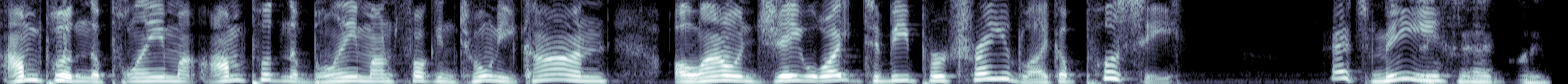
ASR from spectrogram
I'm putting the blame I'm putting the blame on fucking Tony Khan allowing Jay White to be portrayed like a pussy. That's me. Exactly.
